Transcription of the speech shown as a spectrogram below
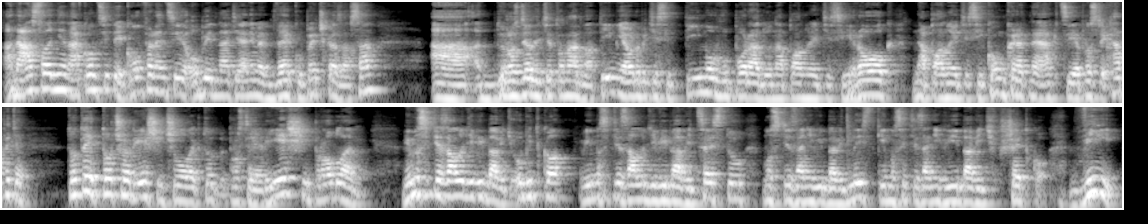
A následne na konci tej konferencie objednáte, ja neviem, dve kupečka zasa a rozdelíte to na dva týmy a urobíte si tímovú poradu, naplánujete si rok, naplánujete si konkrétne akcie, proste chápete? Toto je to, čo rieši človek, to proste rieši problém. Vy musíte za ľudí vybaviť ubytko, vy musíte za ľudí vybaviť cestu, musíte za nich vybaviť listky, musíte za nich vybaviť všetko. Vy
